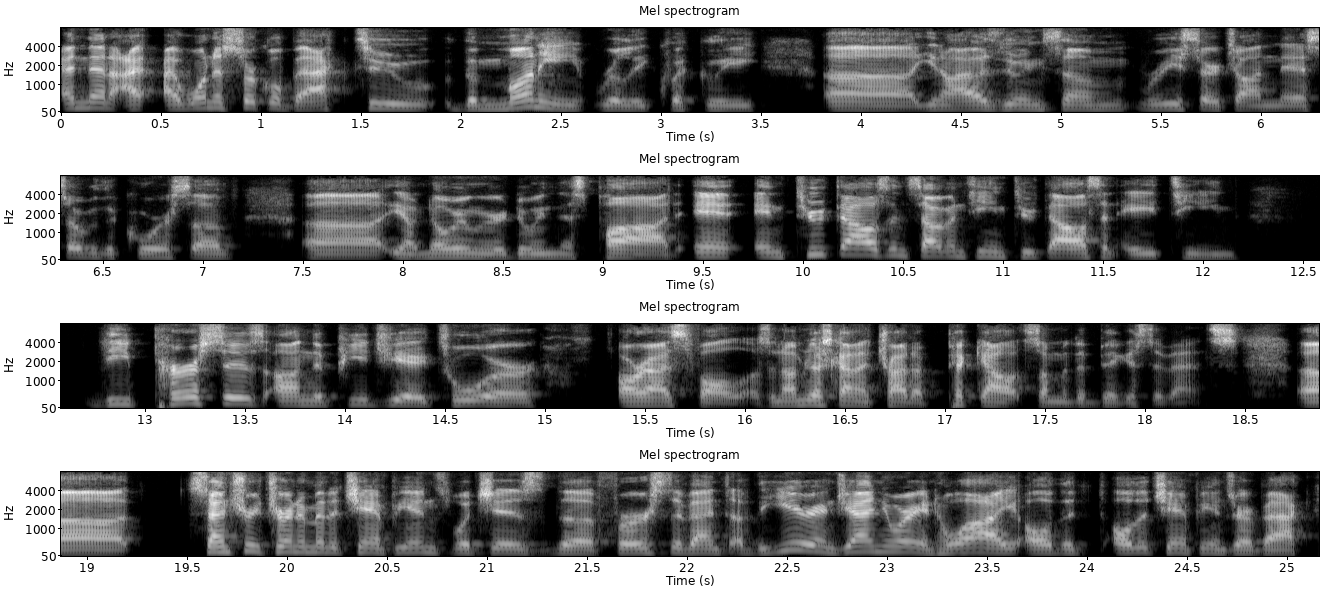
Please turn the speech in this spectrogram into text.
and then I, I want to circle back to the money really quickly. Uh, you know, I was doing some research on this over the course of, uh, you know, knowing we were doing this pod in, in 2017, 2018, the purses on the PGA Tour are as follows. And I'm just kind of try to pick out some of the biggest events. Uh, Sentry Tournament of Champions, which is the first event of the year in January in Hawaii. All the all the champions are back.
